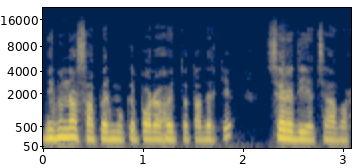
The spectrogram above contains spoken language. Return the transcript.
বিভিন্ন চাপের মুখে পড়ে হয়তো তাদেরকে ছেড়ে দিয়েছে আবার।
